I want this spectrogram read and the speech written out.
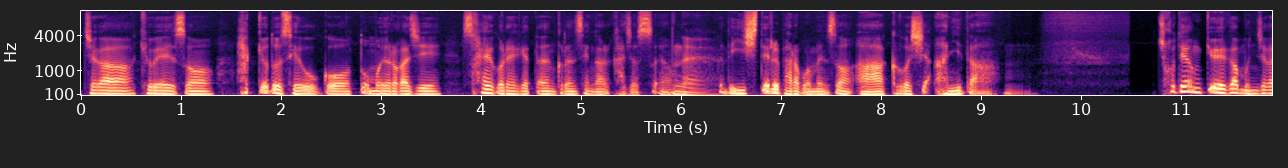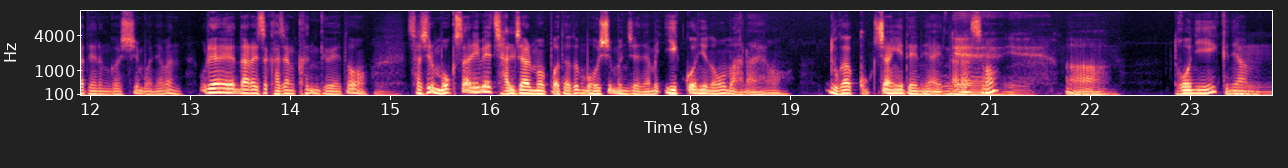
제가 교회에서 학교도 세우고 또 뭐 여러 가지 사역을 해야겠다는 그런 생각을 가졌어요. 네. 근데 이 시대를 바라보면서 아 그것이 아니다. 음. 초대형 교회가 문제가 되는 것이 뭐냐면 우리나라에서 가장 큰 교회도 음. 사실 목사님의 잘잘못보다도 무엇이 문제냐면 이권이 너무 많아요. 누가 국장이 되느냐에 따라서 예, 예. 아, 돈이 그냥 음,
